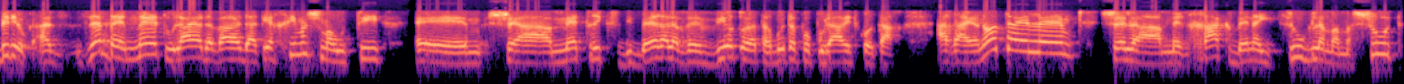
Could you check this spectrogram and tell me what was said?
בדיוק, אז זה באמת אולי הדבר לדעתי הכי משמעותי אה, שהמטריקס דיבר עליו והביא אותו לתרבות הפופולרית כל כך. הרעיונות האלה של המרחק בין הייצוג לממשות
